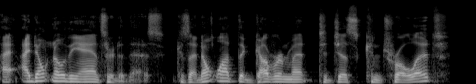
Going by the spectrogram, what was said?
I, I don't know the answer to this because I don't want the government to just control it.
